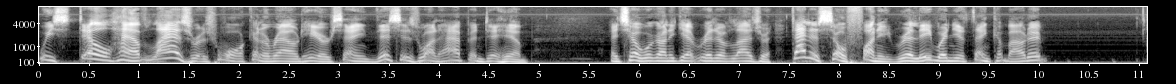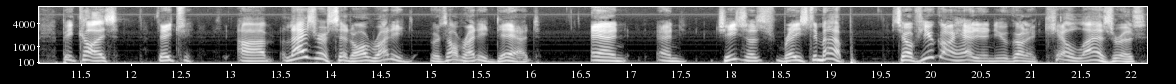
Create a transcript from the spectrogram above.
we still have Lazarus walking around here saying, This is what happened to him. And so we're going to get rid of Lazarus. That is so funny, really, when you think about it. Because they, uh, Lazarus had already was already dead, and and Jesus raised him up. So if you go ahead and you're going to kill Lazarus,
